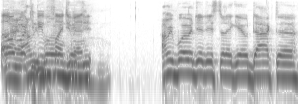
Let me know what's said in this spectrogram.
All and right, where can people find you, man? I'm your boy still go doctor.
